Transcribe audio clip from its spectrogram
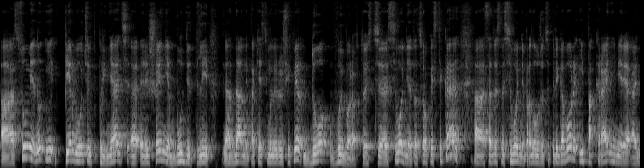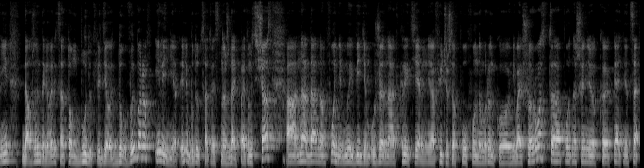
а, сумме, ну и в первую очередь принять а, решение, будет ли а, данный пакет стимулирующих мер до выборов. То есть а, сегодня этот срок истекает, а, соответственно, сегодня продолжатся переговоры и, по крайней мере, они должны договориться о том, будут ли делать до выборов или нет, или будут, соответственно, ждать. Поэтому сейчас а, на данном фоне мы видим уже на открытии фьючерсов по фондовому рынку небольшой рост по отношению к пятнице.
